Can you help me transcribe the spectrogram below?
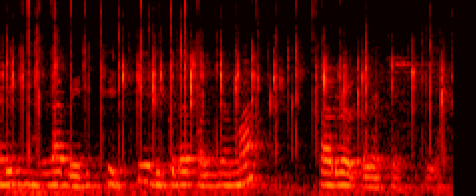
கடுகு நல்லா வெடிச்சிச்சு இது கூட கொஞ்சமாக கருவேப்பிலை சேர்த்துக்கலாம்.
